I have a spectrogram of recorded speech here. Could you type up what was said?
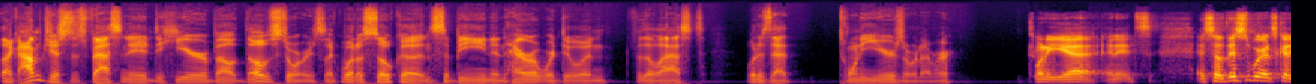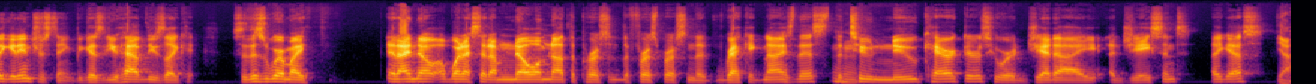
like I'm just as fascinated to hear about those stories, like what Ahsoka and Sabine and Hera were doing for the last what is that, twenty years or whatever. 20 yeah and it's and so this is where it's going to get interesting because you have these like so this is where my and i know when i said i'm no i'm not the person the first person to recognize this the Mhm. two new characters who are jedi adjacent i guess Yeah.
